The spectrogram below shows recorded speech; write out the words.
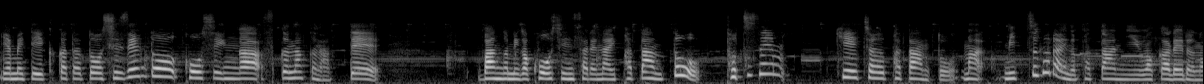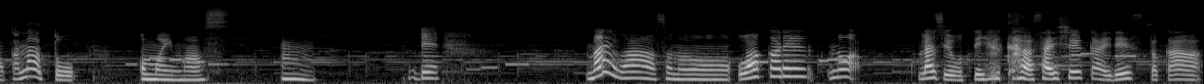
辞めていく方と自然と更新が少なくなって番組が更新されないパターンと突然消えちゃうパターンと、まあ、3つぐらいのパターンに分かれるのかなと思います。うん、で前はそのお別れのラジオっていうか 最終回ですとか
